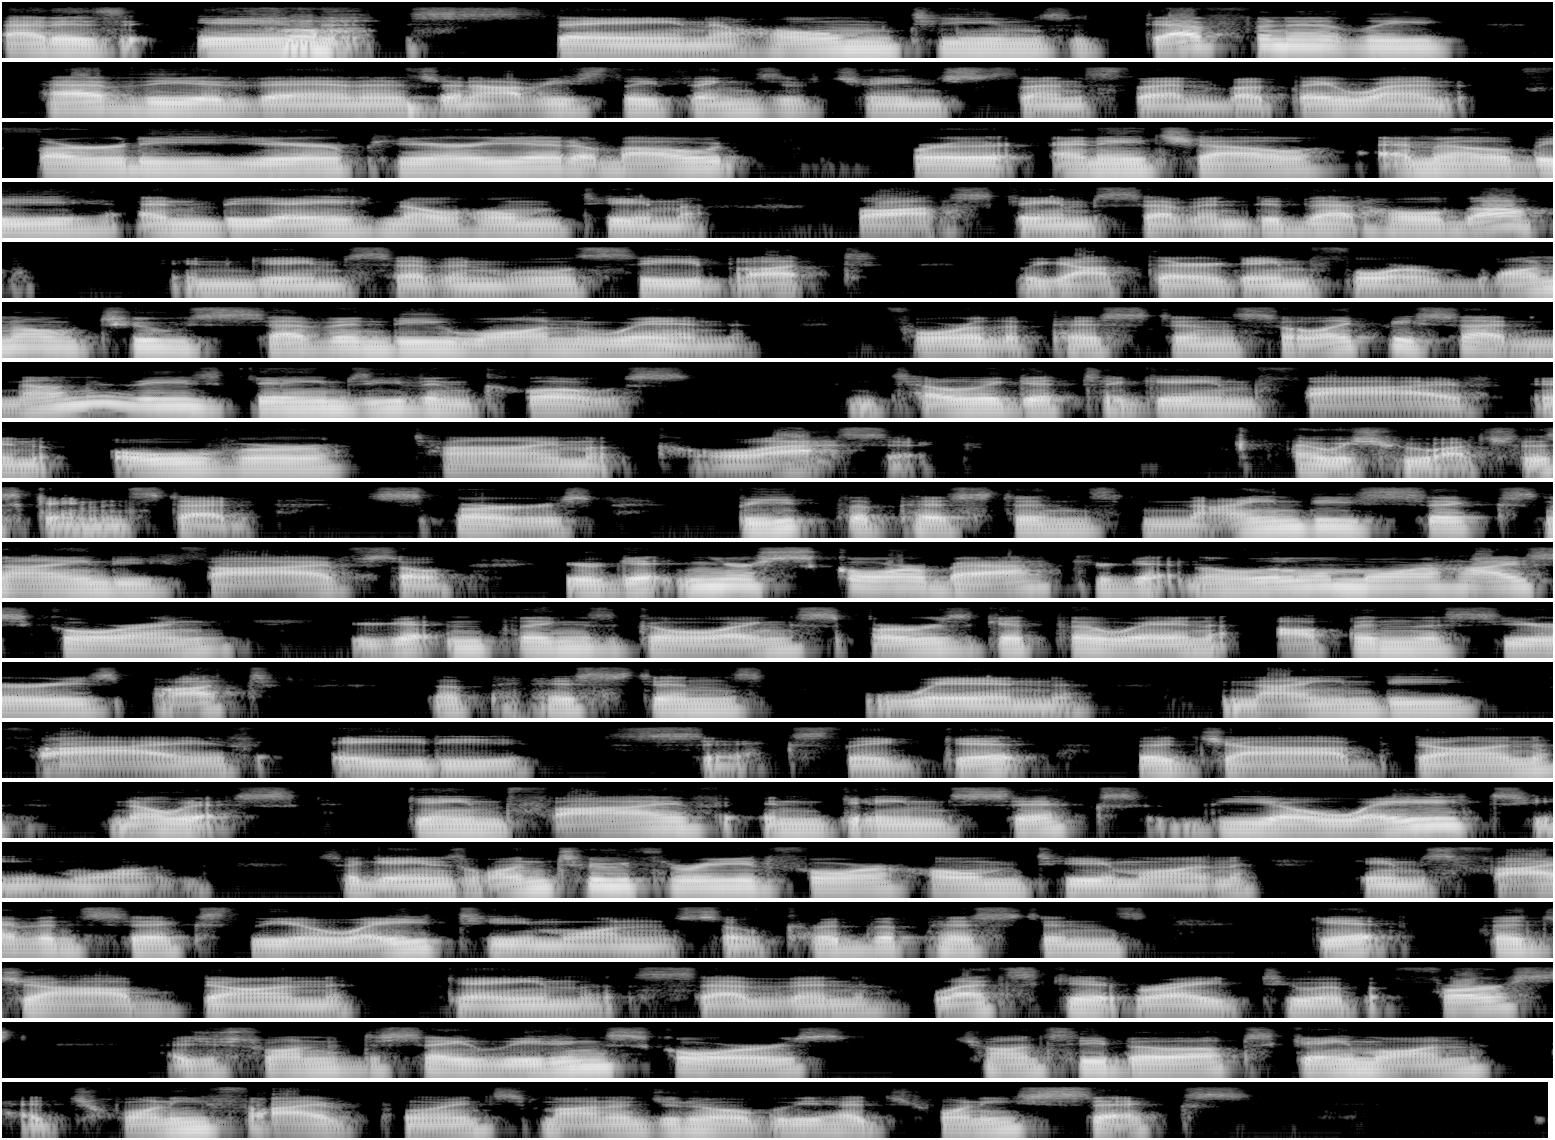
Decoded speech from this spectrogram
That is insane. Home teams definitely have the advantage. And obviously, things have changed since then, but they went 30 year period about where NHL, MLB, NBA, no home team lost game seven. Did that hold up in game seven? We'll see. But we got there game four, 102 71 win for the Pistons. So, like we said, none of these games even close until we get to game five, an overtime classic. I wish we watched this game instead. Spurs beat the Pistons 96 95. So, you're getting your score back. You're getting a little more high scoring. You're getting things going. Spurs get the win up in the series, but the Pistons win 90 586. They get the job done. Notice game five and game six, the away team won. So games one, two, three, and four, home team won. Games five and six, the away team won. So could the Pistons get the job done game seven? Let's get right to it. But first, I just wanted to say leading scores. Chauncey Billups, game one, had 25 points. Manu Ginobili had 26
